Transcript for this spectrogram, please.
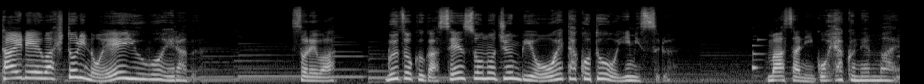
大霊は一人の英雄を選ぶ。それは、部族が戦争の準備を終えたことを意味する。まさに500年前、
